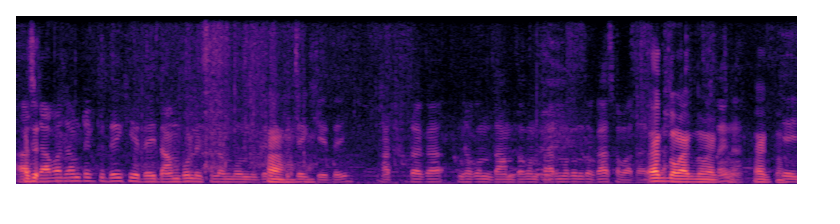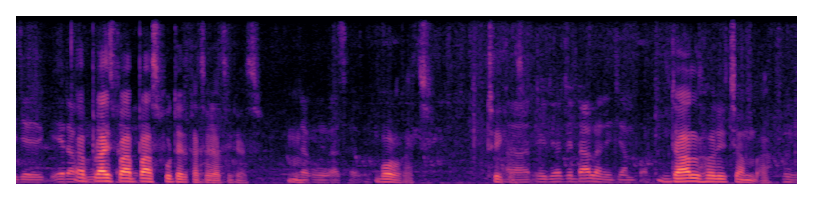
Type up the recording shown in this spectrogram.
আচ্ছা। জাবা জামটা একটু দেখিয়ে দেই দাম বলেছিলাম বন্ধুদের হ্যাঁ, একটু দেখিয়ে দেই। আটশো টাকা যখন দাম তখন তার মতন তো গাছ আবাদ একদম একদম একদম না? একদম। এই যে প্রাইস পাঁচ ফুটের কাছাকাছি গাছ। এরকম গাছ বড় গাছ। ঠিক আছে। আর এই যে হচ্ছে চাম্পা। ডাল হরি চাম্বা হুম।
